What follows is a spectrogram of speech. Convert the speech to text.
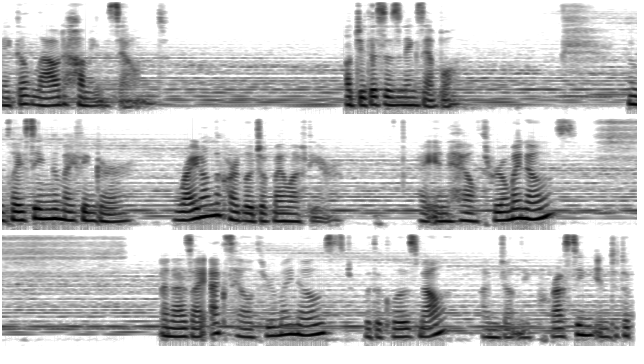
make a loud humming sound. I'll do this as an example. I'm placing my finger right on the cartilage of my left ear. I inhale through my nose and as I exhale through my nose with a closed mouth, I'm gently pressing into the,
